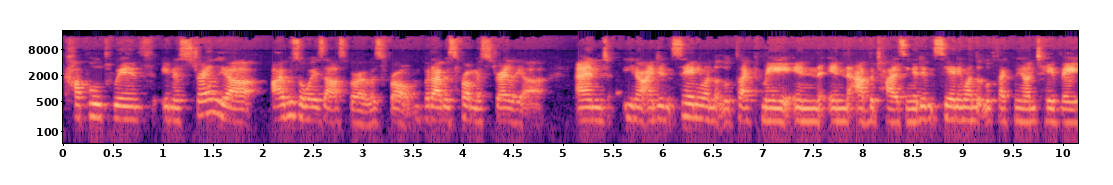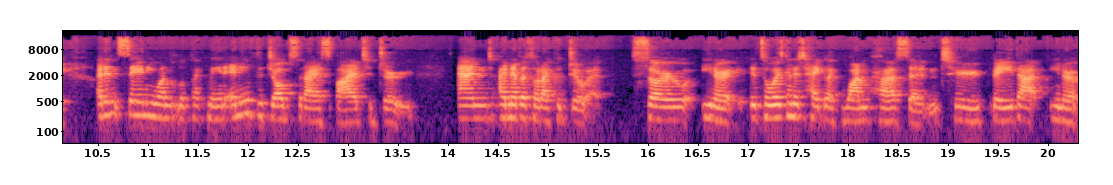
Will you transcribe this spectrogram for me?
coupled with in Australia, I was always asked where I was from, but I was from Australia and you know i didn't see anyone that looked like me in in advertising. I didn't see anyone that looked like me on tv i didn't see anyone that looked like me in any of the jobs that i aspired to do. And i never thought i could do it. So you know it's always going to take like one person to be that you know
